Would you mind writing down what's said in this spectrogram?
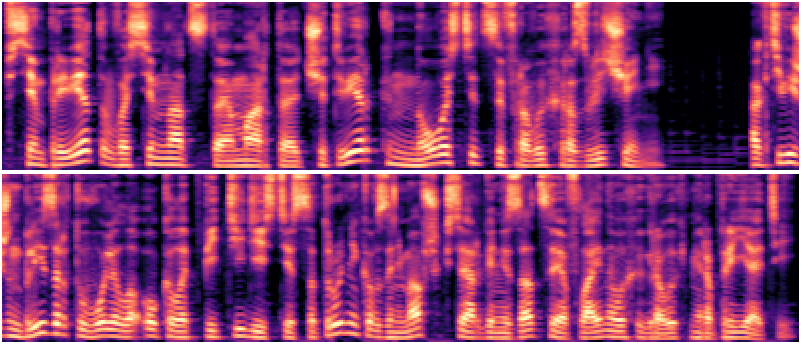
Всем привет! 18 марта, четверг, новости цифровых развлечений. Activision Blizzard уволила около 50 сотрудников, занимавшихся организацией офлайновых игровых мероприятий.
